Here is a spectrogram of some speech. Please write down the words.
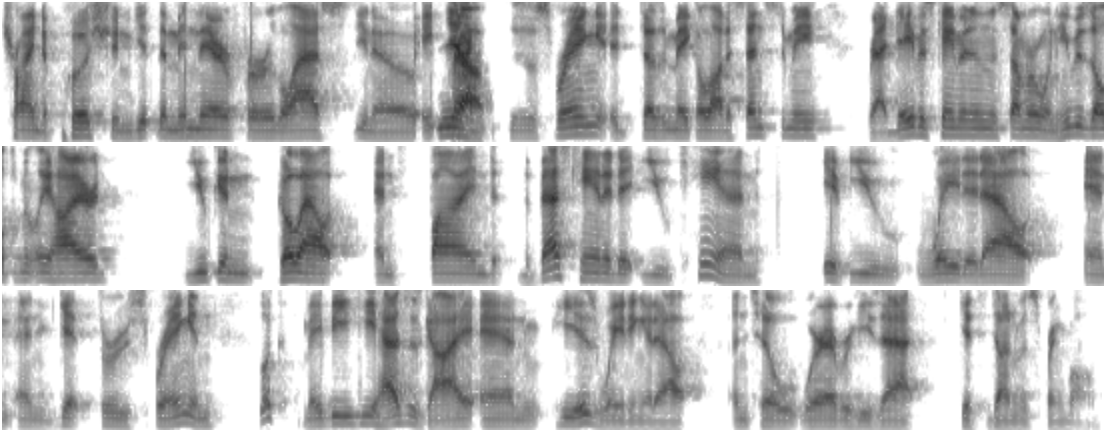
trying to push and get them in there for the last you know eight yeah. practices of spring. It doesn't make a lot of sense to me. Brad Davis came in in the summer when he was ultimately hired. You can go out and find the best candidate you can if you wait it out and and get through spring and look maybe he has his guy and he is waiting it out until wherever he's at gets done with spring ball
